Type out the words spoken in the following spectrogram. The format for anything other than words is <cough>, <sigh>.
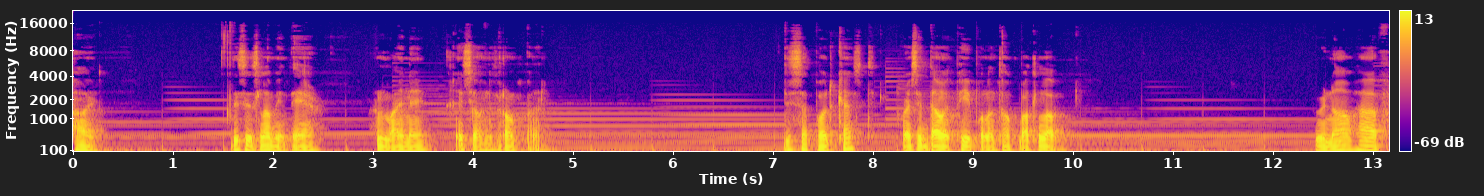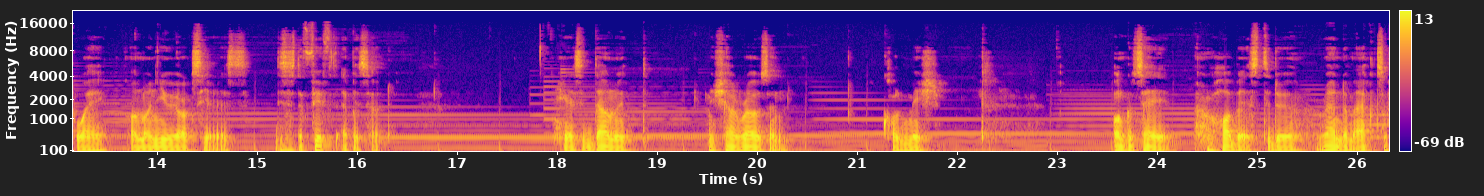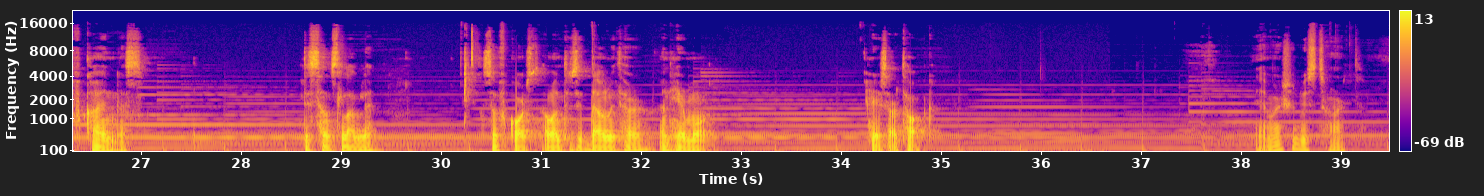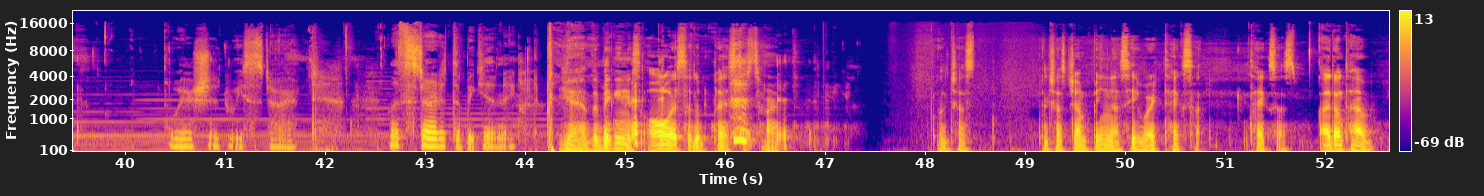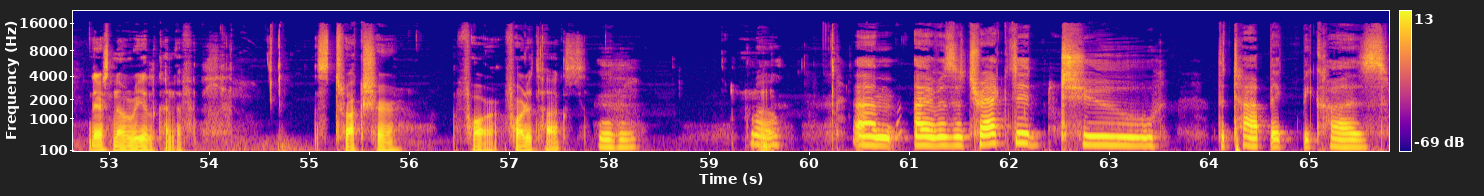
Hi, this is Loving the Air, and my name is Johannes Romppanen. This is a podcast where I sit down with people and talk about love. We're now halfway on my New York series. This is the fifth episode. Here I sit down with Michelle Rosen, called Mish. One could say her hobby is to do random acts of kindness. This sounds lovely. So, of course, I want to sit down with her and hear more. Here's our talk. Yeah, where should we start? Where should we start? Let's start at the beginning. <laughs> Yeah, the beginning is always a good place to start. <laughs> We'll just we'll just jump in and see where it takes takes us. I don't have there's no real kind of structure for for the talks. Mm-hmm. Well, um, I was attracted to the topic because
